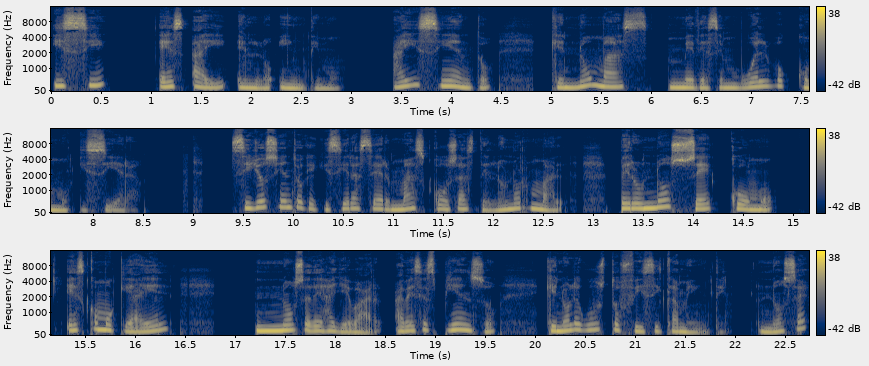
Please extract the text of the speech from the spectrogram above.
Y sí es ahí en lo íntimo. Ahí siento que no más me desenvuelvo como quisiera. Si yo siento que quisiera hacer más cosas de lo normal, pero no sé cómo, es como que a él no se deja llevar. A veces pienso que no le gusto físicamente. No sé.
